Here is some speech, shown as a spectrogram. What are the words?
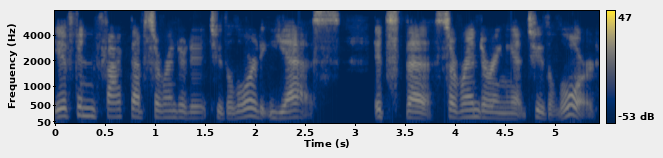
If in fact I've surrendered it to the Lord, yes. It's the surrendering it to the Lord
